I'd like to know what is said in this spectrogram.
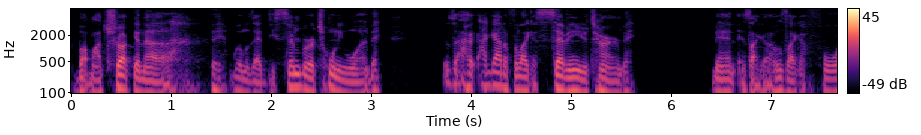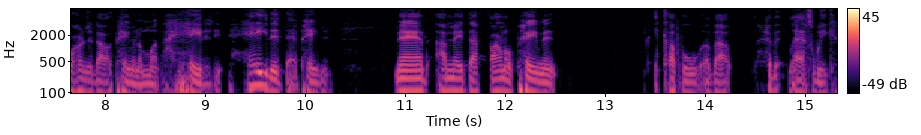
I bought my truck in uh, when was that? December of twenty one. I got it for like a seven year term. Man, it's like a, it was like a four hundred dollar payment a month. I hated it. Hated that payment man, I made that final payment a couple about last week.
